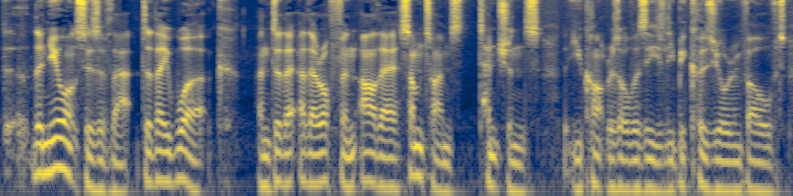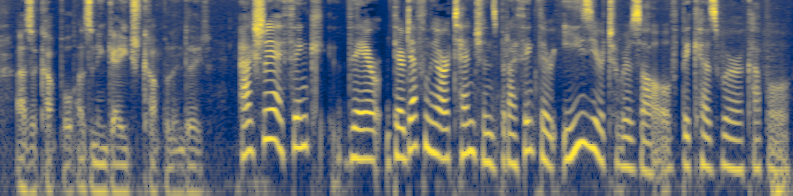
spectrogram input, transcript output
The nuances of that do they work? And do they, are there often are there sometimes tensions that you can't resolve as easily because you're involved as a couple, as an engaged couple, indeed? Actually, I think there there definitely are tensions, but I think they're easier to resolve because we're a couple.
